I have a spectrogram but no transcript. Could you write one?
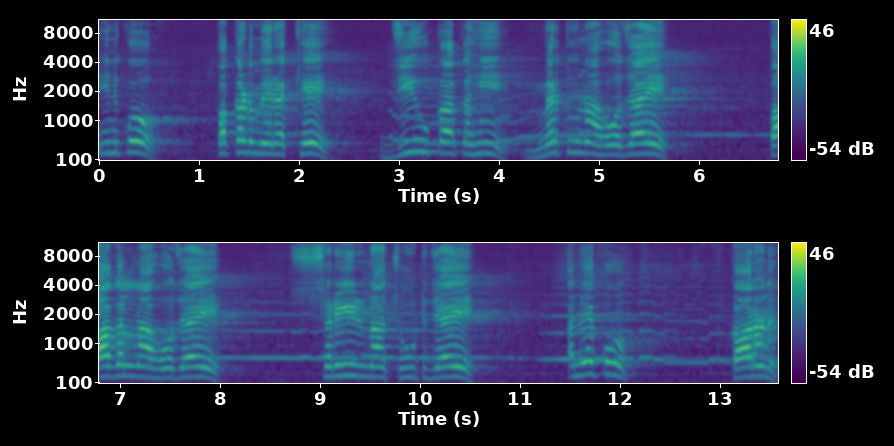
इनको पकड़ में रखे, जीव का कहीं मृत्यु ना हो जाए, पागल ना हो जाए, शरीर ना छूट जाए, अनेकों कारण।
